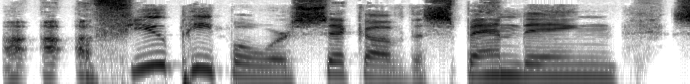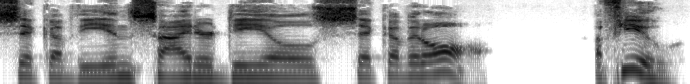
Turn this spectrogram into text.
A, a, few people were sick of the spending, sick of the insider deals, sick of it all. A few.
